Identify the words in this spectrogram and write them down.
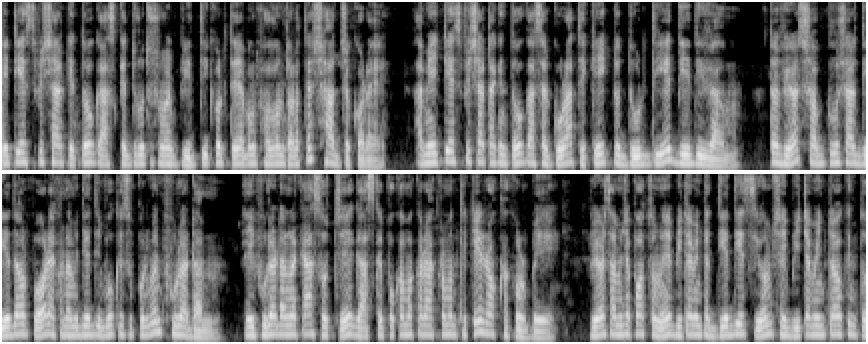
এই টিএসপি সার কিন্তু গাছকে দ্রুত সময় বৃদ্ধি করতে এবং ফলন ধরাতে সাহায্য করে। আমি এই টিএসপি সারটা কিন্তু গাছের গোড়া থেকে একটু দূর দিয়ে দিয়ে দিলাম। তো ভিউয়ার্স সবগুলো সার দিয়ে দেওয়ার পর এখন আমি দিয়ে দিব কিছু পরিমাণ ফুরাডান। এই ফুরাডানের কাজ হচ্ছে গাছকে পোকামাকড় আক্রমণ থেকে রক্ষা করবে। ভিউয়ার্স আমি যে প্রথমে ভিটামিনটা দিয়ে দিয়েছিলাম, সেই ভিটামিনটাও কিন্তু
